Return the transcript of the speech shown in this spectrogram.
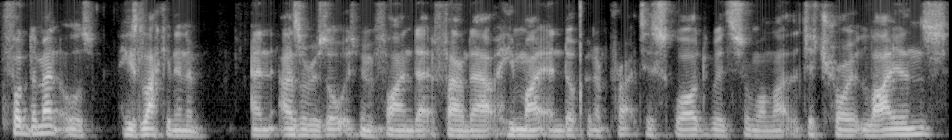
fundamentals, he's lacking in them. And as a result, it's been find out, found out he might end up in a practice squad with someone like the Detroit Lions.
